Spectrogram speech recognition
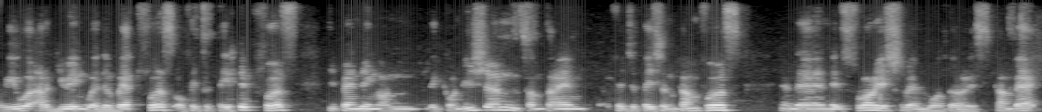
We were arguing whether wet first or vegetated first, depending on the condition. Sometimes vegetation comes first, and then it flourished when water is come back.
